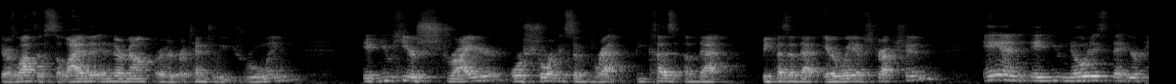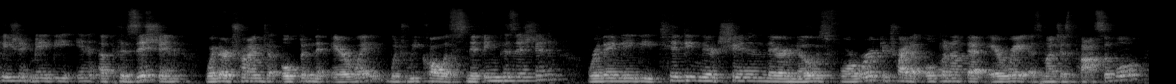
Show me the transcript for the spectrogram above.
there's lots of saliva in their mouth, or they're potentially drooling. If you hear stridor or shortness of breath because of that because of that airway obstruction. And if you notice that your patient may be in a position where they're trying to open the airway, which we call a sniffing position, where they may be tipping their chin and their nose forward to try to open up that airway as much as possible,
